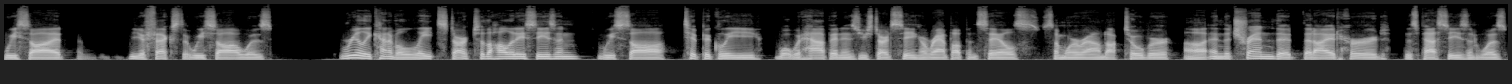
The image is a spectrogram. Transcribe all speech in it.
we saw it. The effects that we saw was really kind of a late start to the holiday season. We saw typically what would happen is you start seeing a ramp up in sales somewhere around October. Uh, and the trend that, that I had heard this past season was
